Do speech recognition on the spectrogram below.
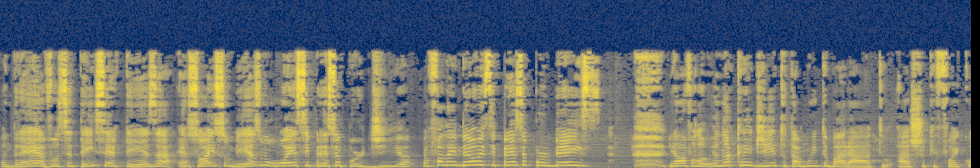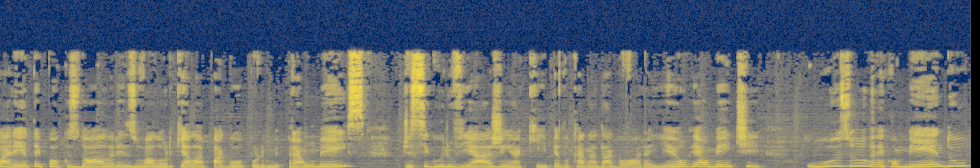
"Andréa, você tem certeza? É só isso mesmo ou esse preço é por dia?" Eu falei: "Não, esse preço é por mês." E ela falou: Eu não acredito, tá muito barato. Acho que foi 40 e poucos dólares o valor que ela pagou para um mês de seguro viagem aqui pelo Canadá agora. E eu realmente uso, recomendo,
